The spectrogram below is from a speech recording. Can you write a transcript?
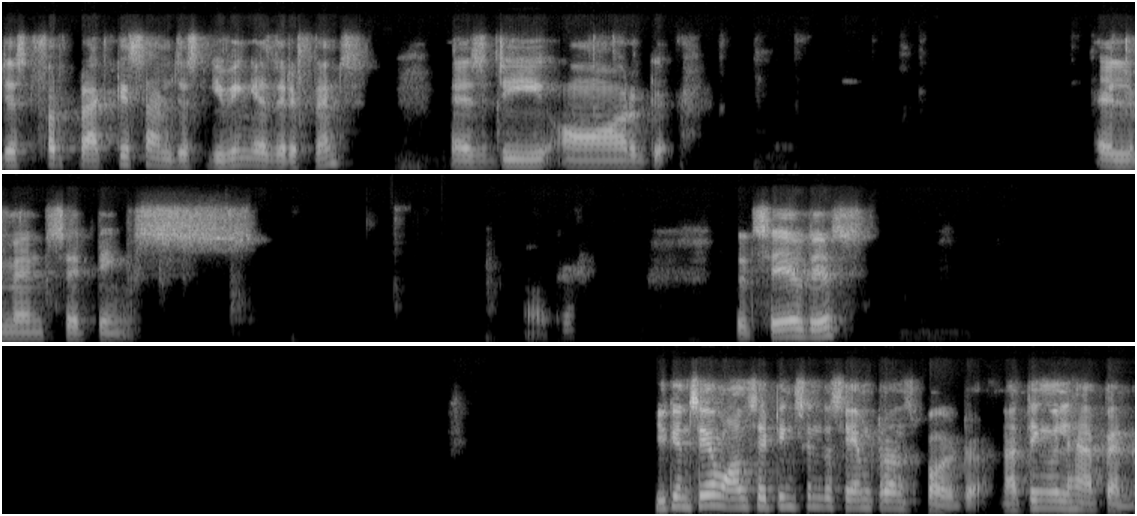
Just for practice, I'm just giving as a reference SD org element settings. Okay, let's save this. You can save all settings in the same transport. Nothing will happen.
